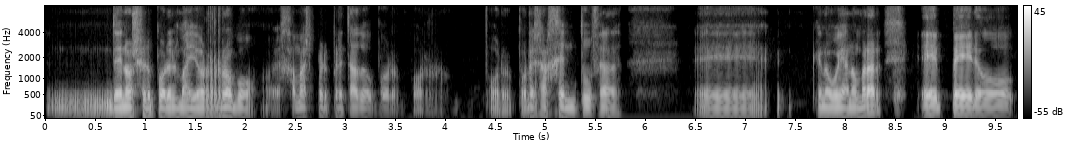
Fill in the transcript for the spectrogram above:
de no ser por el mayor robo jamás perpetrado por, por, esa gentuza eh, que no voy a nombrar, eh, pero,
